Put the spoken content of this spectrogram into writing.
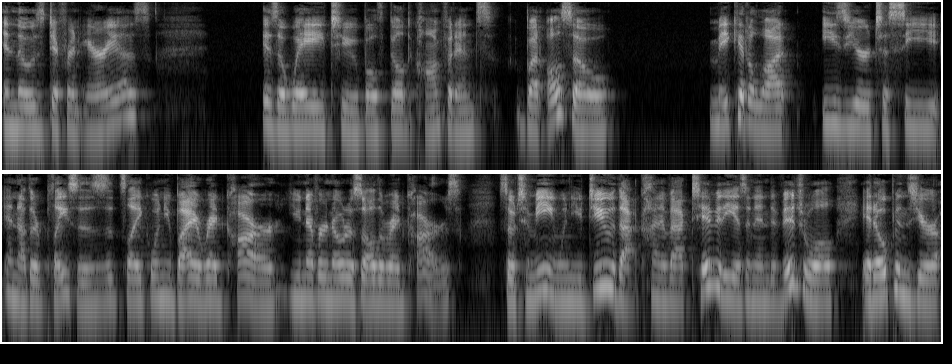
in those different areas is a way to both build confidence but also make it a lot easier to see in other places. It's like when you buy a red car, you never notice all the red cars. So to me, when you do that kind of activity as an individual, it opens your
